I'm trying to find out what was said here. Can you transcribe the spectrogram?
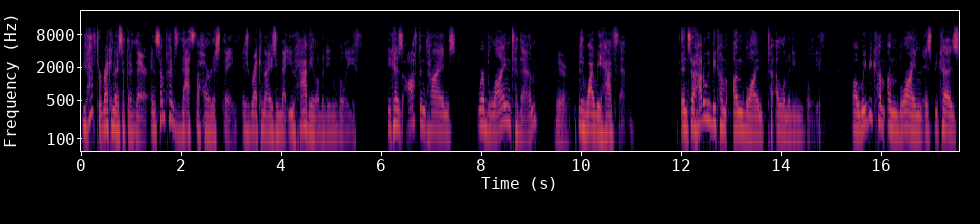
you have to recognize that they're there and sometimes that's the hardest thing is recognizing that you have a limiting belief because oftentimes we're blind to them yeah which is why we have them and so how do we become unblind to a limiting belief well we become unblind is because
